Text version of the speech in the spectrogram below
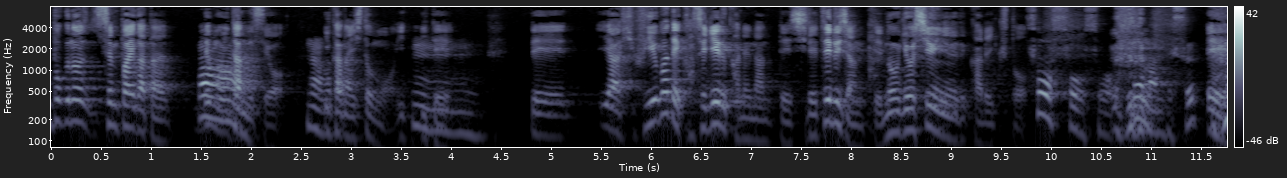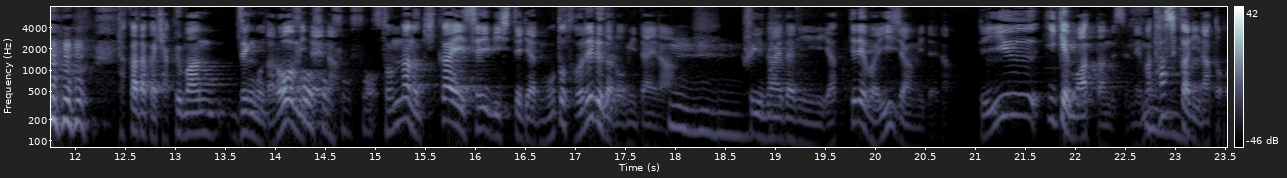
僕の先輩方でもいたんですよ。行かない人もいいて、で、いや、冬場で稼げる金なんて知れてるじゃんって、農業収入から行くと。そうそうそう。そうなんです。ええ、たかだか100万前後だろうみたいな。そうそうそうそうそんなの機械整備してりゃ元取れるだろうみたいな。うんうんうん。冬の間にやってればいいじゃんみたいな。っていう意見もあったんですよね。まあ確かになと。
